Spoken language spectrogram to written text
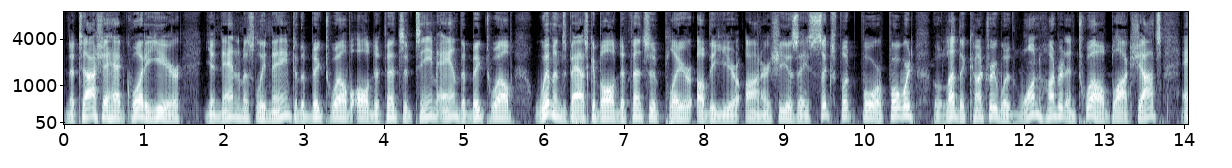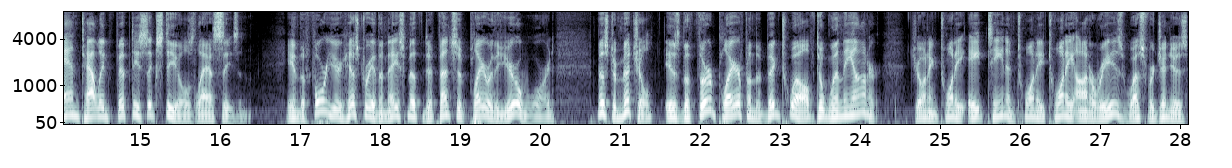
Natasha had quite a year, unanimously named to the Big 12 All Defensive Team and the Big 12 Women's Basketball Defensive Player of the Year honor. She is a 6 foot 4 forward who led the country with 112 block shots and tallied 56 steals last season. In the four year history of the Naismith Defensive Player of the Year award, Mr. Mitchell is the third player from the Big 12 to win the honor. Joining 2018 and 2020 honorees, West Virginia's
